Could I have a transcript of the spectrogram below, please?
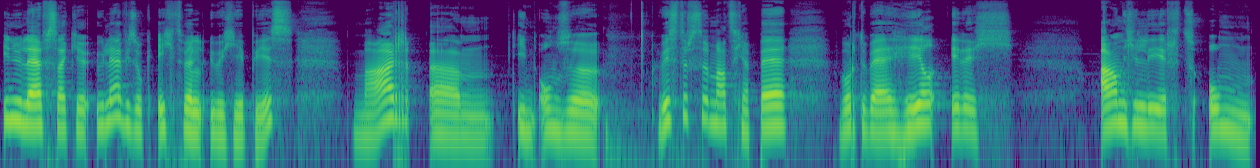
in uw lijf zakken. Uw lijf is ook echt wel uw GPS. Maar um, in onze westerse maatschappij worden wij heel erg aangeleerd om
